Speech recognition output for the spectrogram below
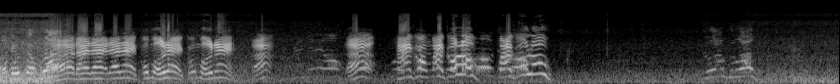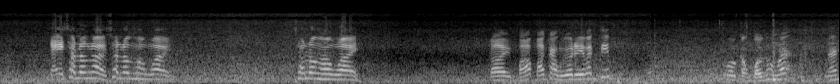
đó. Đó đây đây đây này có bự này có bự này đó. Đó hai con ba con luôn ba con luôn. Được không được không? Chạy sau lưng rồi sau lưng hùng rồi sau lưng hùng rồi rồi bỏ bỏ còng vô đi bắt tiếp. Ôi còng bự không đó đây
